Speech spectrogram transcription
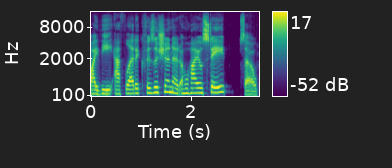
by the athletic physician at Ohio State. So,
